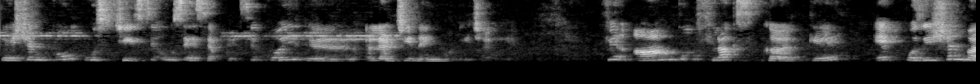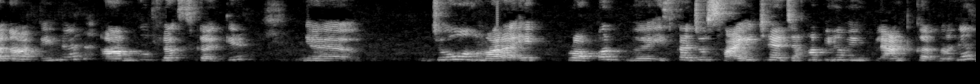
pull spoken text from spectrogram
पेशेंट को उस चीज़ से, उस एसेप्टिक से कोई एलर्जी नहीं होनी चाहिए। फिर आम को फ्लक्स करके एक पोजीशन बनाते हैं, आम को फ्लक्स करके जो हमारा एक प्रॉपर इसका जो साइट है, जहाँ पे हम इम्प्लांट करना है,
